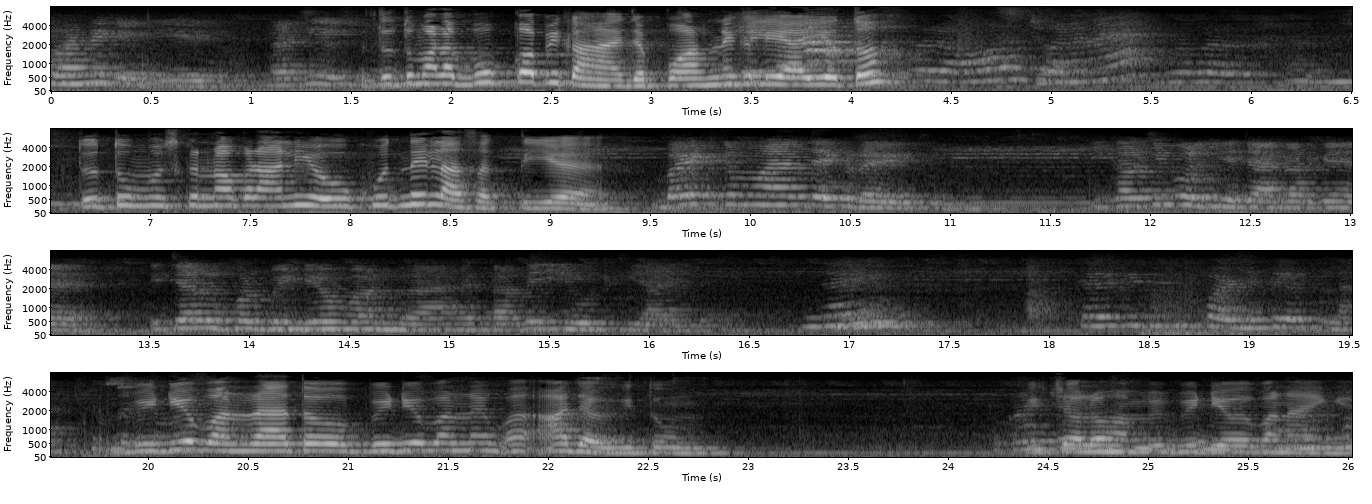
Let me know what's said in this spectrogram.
पढ़ने के लिए। तो तुम्हारा बुक कॉपी कहाँ है? जब पढ़ने के लिए आई हो तो? तो तुम उसका नौकरानी हो वो खुद नहीं ला सकती है। बैठ के मोबाइल देख रही थी। कौची बोलिए जा करके चल ऊपर वीडियो बन रहा है तभी ये उठ के आई वीडियो बन रहा है तो वीडियो बनने आ जाओगी तुम। कि चलो हम भी वीडियो बनाएँगे।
